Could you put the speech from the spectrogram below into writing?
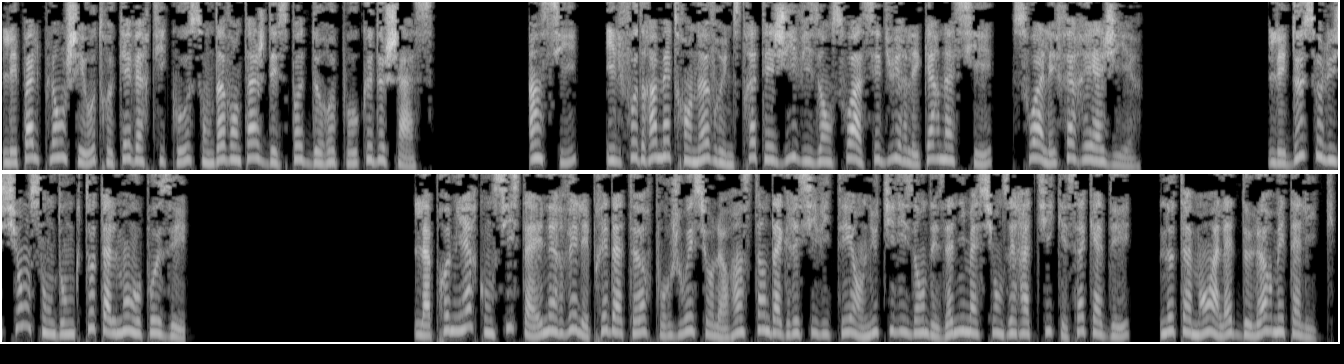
les pales planches et autres quais verticaux sont davantage des spots de repos que de chasse. Ainsi, il faudra mettre en œuvre une stratégie visant soit à séduire les carnassiers, soit à les faire réagir. Les deux solutions sont donc totalement opposées. La première consiste à énerver les prédateurs pour jouer sur leur instinct d'agressivité en utilisant des animations erratiques et saccadées, notamment à l'aide de leurres métalliques.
